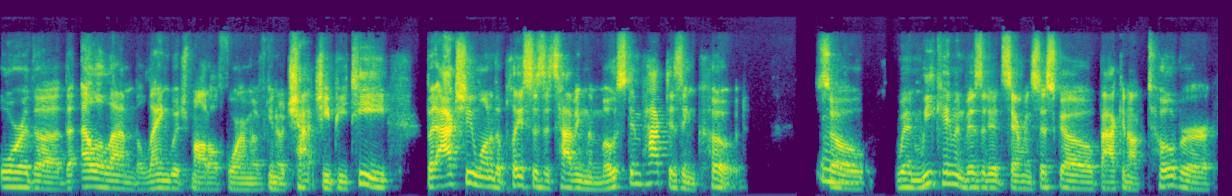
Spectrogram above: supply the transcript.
or the the LLM, the language model form of you know Chat GPT. But actually, one of the places it's having the most impact is in code. So mm. when we came and visited San Francisco back in October,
